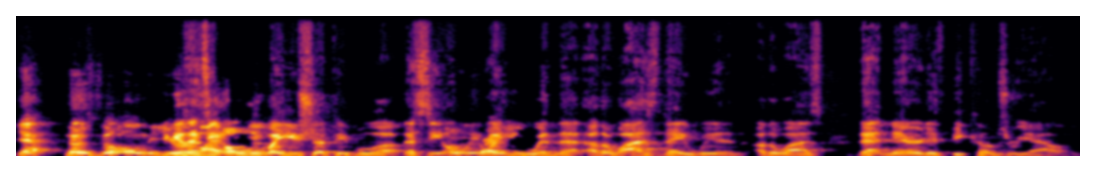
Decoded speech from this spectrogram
Yeah, those the only because that's the only way you shut people up. That's the only right. way you win that. Otherwise, they win. Otherwise, that narrative becomes reality.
